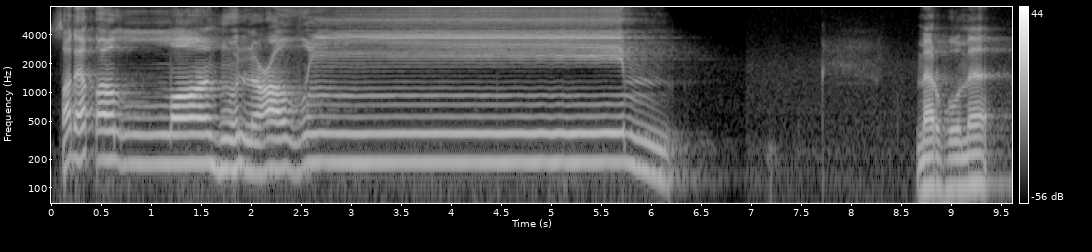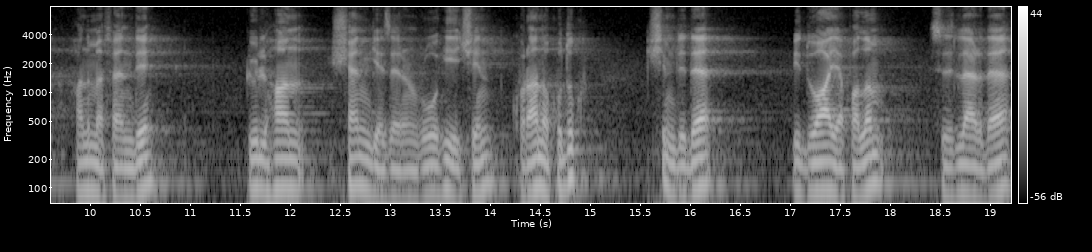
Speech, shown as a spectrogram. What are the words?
صدق الله العظيم Merhume hanımefendi Gülhan Şengezer'in ruhu için Kur'an okuduk. Şimdi de bir dua yapalım. Sizler de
